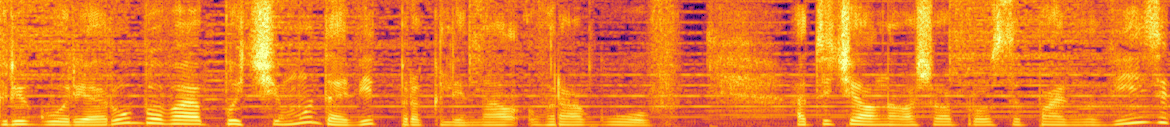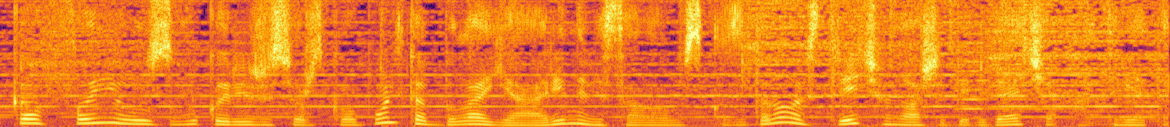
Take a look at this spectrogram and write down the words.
Григория Рубова «Почему Давид проклинал врагов?». Отвечал на ваши вопросы Павел Везиков, и у звукорежиссерского пульта была я, Арина Висолаускас. До новых встреч в нашей передаче «Ответы».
